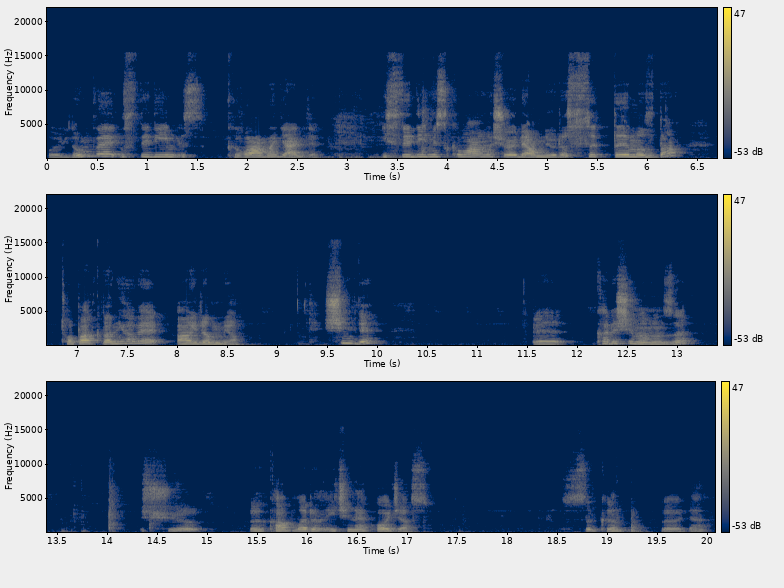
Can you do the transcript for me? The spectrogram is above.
koydum ve istediğimiz kıvama geldi. İstediğimiz kıvamı şöyle anlıyoruz. Sıktığımızda topaklanıyor ve ayrılmıyor. Şimdi e, karışımımızı şu e, kapların içine koyacağız. Sıkın böyle.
